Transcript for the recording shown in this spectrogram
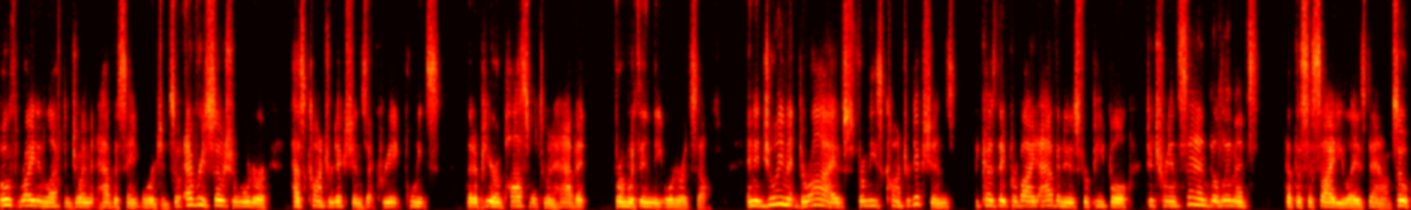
both right and left enjoyment have the same origin. So, every social order has contradictions that create points that appear impossible to inhabit from within the order itself. And enjoyment derives from these contradictions because they provide avenues for people to transcend the limits that the society lays down. So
